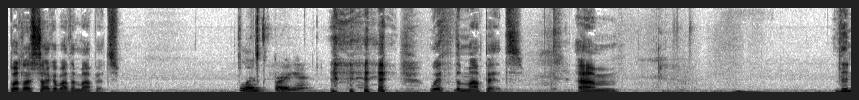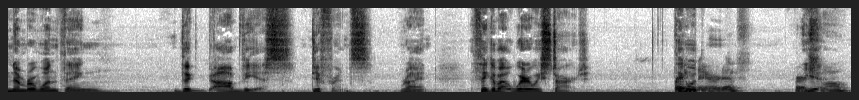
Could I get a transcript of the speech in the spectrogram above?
but let's talk about the Muppets. Let's bring it. With the Muppets, um, the number one thing, the obvious difference, right? Think about where we start. Think about, narrative, first yeah, of all.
